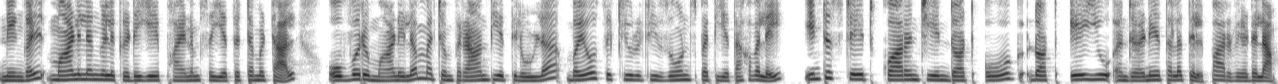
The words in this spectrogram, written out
நீங்கள் மாநிலங்களுக்கிடையே பயணம் செய்ய திட்டமிட்டால் ஒவ்வொரு மாநிலம் மற்றும் பிராந்தியத்தில் உள்ள பயோசெக்யூரிட்டி ஜோன்ஸ் பற்றிய தகவலை interstate quarantine dot org dot au என்ற இணையதளத்தில் பார்வையிடலாம்.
